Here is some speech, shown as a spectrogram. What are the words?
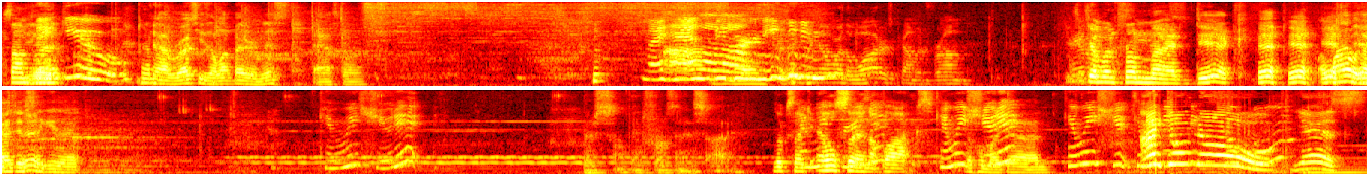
Something. Thank you! God, Rusty's a lot better than this asshole. My hands be oh. burning. We burning. know where the water's coming from. It's coming from my dick. Why was I just thinking that? Can we shoot it? There's something frozen inside. Looks like Elsa in a it? box. Can we Oh shoot my it? god. Can we shoot? Can we I don't know. go? Yes.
